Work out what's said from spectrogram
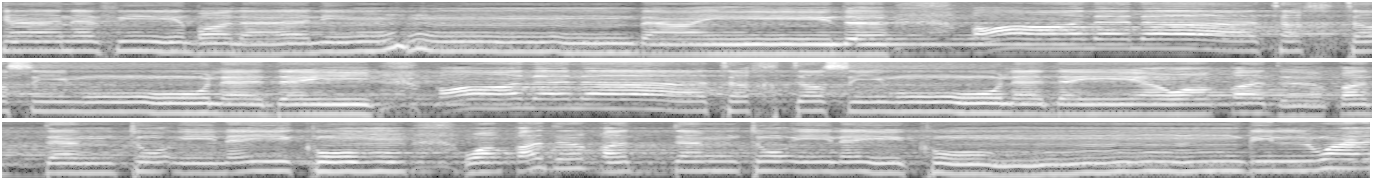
كان في ضلال بعيد. تختصموا لدي. قال لا تختصموا لدي وقد قدمت إليكم وقد قدمت إليكم بالوعيد.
